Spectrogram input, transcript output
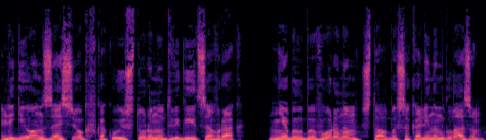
Легион засек, в какую сторону двигается враг. Не был бы вороном, стал бы соколиным глазом.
